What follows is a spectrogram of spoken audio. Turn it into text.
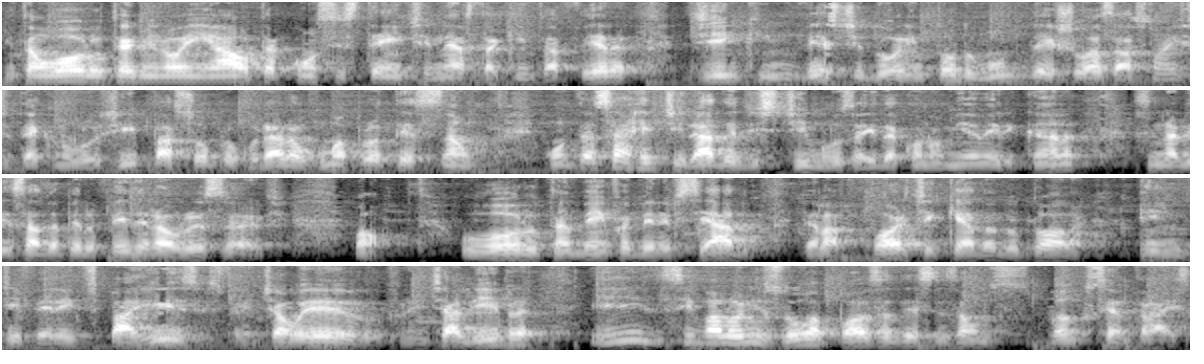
Então, o ouro terminou em alta consistente nesta quinta-feira, dia em que investidor em todo o mundo deixou as ações de tecnologia e passou a procurar alguma proteção contra essa retirada de estímulos aí da economia americana, sinalizada pelo Federal Reserve. Bom, o ouro também foi beneficiado pela forte queda do dólar em diferentes países, frente ao euro, frente à libra, e se valorizou após a decisão dos bancos centrais.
